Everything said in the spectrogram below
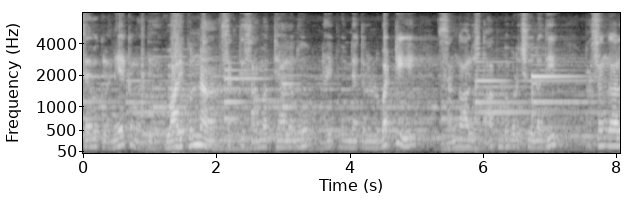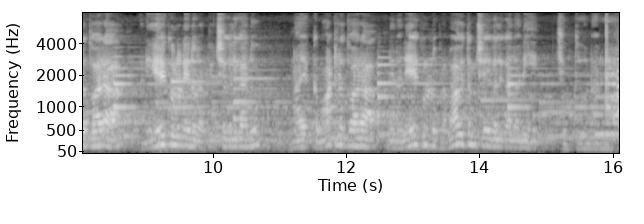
సేవకులు అనేక మంది వారికున్న శక్తి సామర్థ్యాలను నైపుణ్యతలను బట్టి సంఘాలు స్థాపింపబడుచున్నది. ప్రసంగాల ద్వారా అనేకులు నేను రప్పించగలిగాను. నా యొక్క మాటల ద్వారా నేను అనేకులను ప్రభావితం చేయగలిగాను అని చెబుతూ ఉన్నారు.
